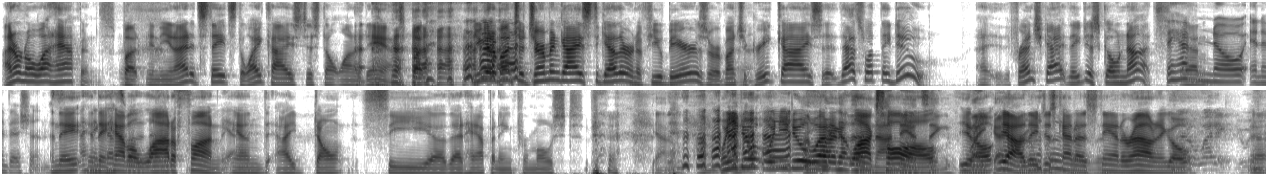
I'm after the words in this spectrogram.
I don't know what happens, but in the United States, the white guys just don't want to dance. But you get a bunch of German guys together and a few beers, or a bunch of Greek guys. That's what they do. Uh, French guys, they just go nuts. they have And- no inhibitions. and they I and they have a what it lot of fun Yeah. and i don't see uh, that happening for most Yeah. when you do when you do a I'm wedding at locks hall you know yeah group. they just kind of of the- stand around and At go a wedding. It was Yeah.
